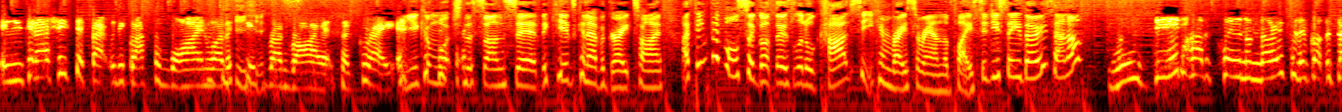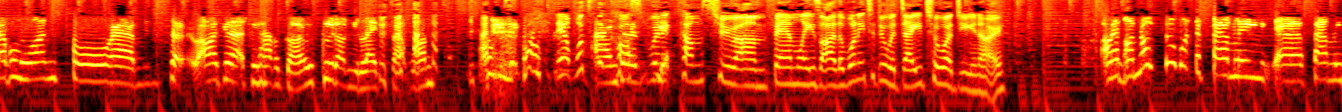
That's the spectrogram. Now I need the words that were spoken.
you can actually sit back with a glass of wine while the kids Yes. run riot. So great. You can watch the sunset. The kids can have a great time. I think they've also got those little carts that you can race around the place. Did you see those, Anna? We did have a turn on those, so they've got the double ones for. Um, so I did actually have a go. Good on your legs, that one. Now, what's the And, cost when yeah. it comes to um, families either wanting to do a day tour? Do you know? I'm, I'm not sure what the family uh, family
